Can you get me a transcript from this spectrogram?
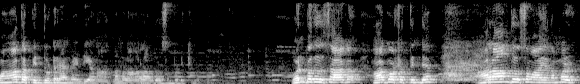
പാത പിന്തുടരാൻ വേണ്ടിയാണ് നമ്മൾ ആറാം ദിവസം പഠിക്കുന്നത്. ഒൻപത് ദിവസ ആഘോ ആഘോഷത്തിന്റെ ആറാം ദിവസമായ നമ്മൾ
